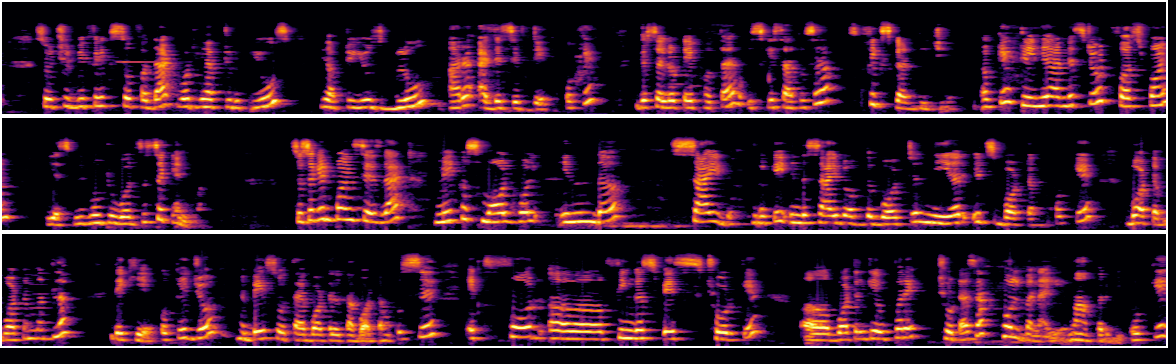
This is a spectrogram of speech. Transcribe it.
it should be fixed. So, for that, what you have to use, you have to use glue or a adhesive tape. Okay? जो cello tape होता है, उसके साथ उसे आप fix कर दीजिए। Okay till here understood first point yes, we'll move towards the second one. So second point says that make a small hole in the side okay in the side of the bottle near its bottom okay bottom bottom मतलब देखिए okay okay, जो base होता है bottle का bottom उससे एक four finger space छोड़ के बॉटल uh, के ऊपर एक छोटा सा होल बनाइए वहाँ पर भी okay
